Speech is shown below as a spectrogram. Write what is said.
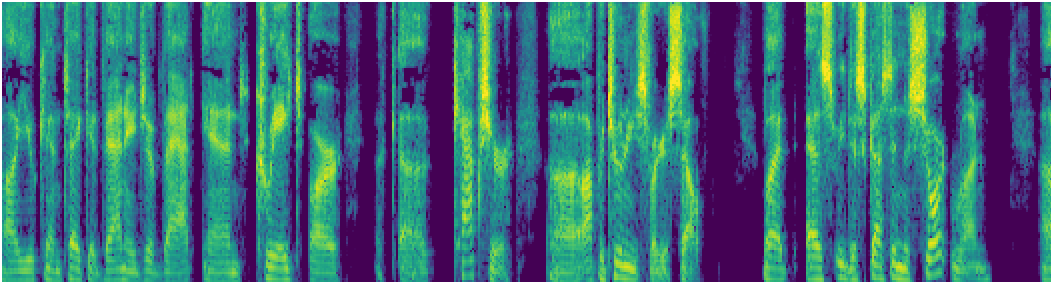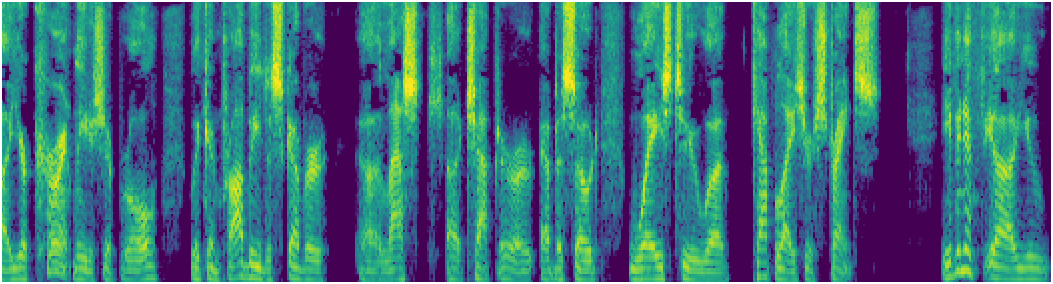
uh, you can take advantage of that and create or, uh, capture, uh, opportunities for yourself. But as we discussed in the short run, uh, your current leadership role, we can probably discover uh, last uh, chapter or episode ways to uh, capitalize your strengths. Even if uh, you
